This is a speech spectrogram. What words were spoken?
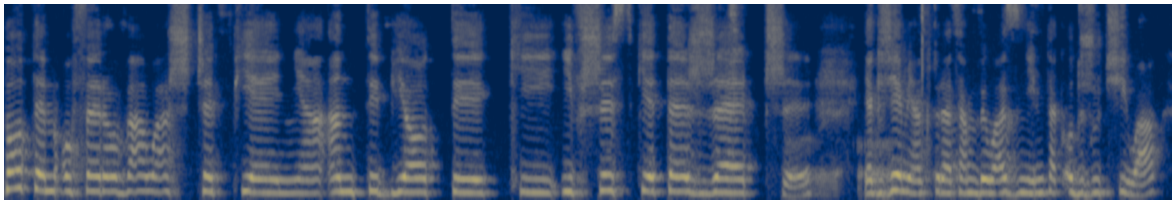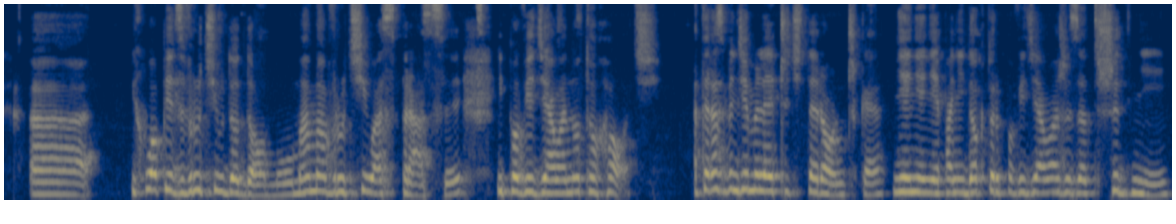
Potem oferowała szczepienia, antybiotyki i wszystkie te rzeczy. Jak ziemia, która tam była z nim, tak odrzuciła. E, I chłopiec wrócił do domu, mama wróciła z pracy i powiedziała: No to chodź. A teraz będziemy leczyć tę rączkę. Nie, nie, nie. Pani doktor powiedziała, że za trzy dni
